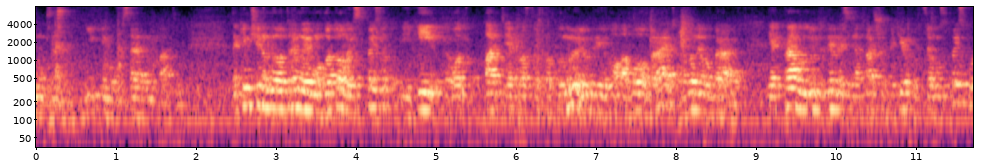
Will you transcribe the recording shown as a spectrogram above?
ну, їхньому всередині партії. Таким чином ми отримуємо готовий список, який от партія просто пропонує, люди його або обирають, або не обирають. Як правило, люди дивляться на першу п'ятірку в цьому списку.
